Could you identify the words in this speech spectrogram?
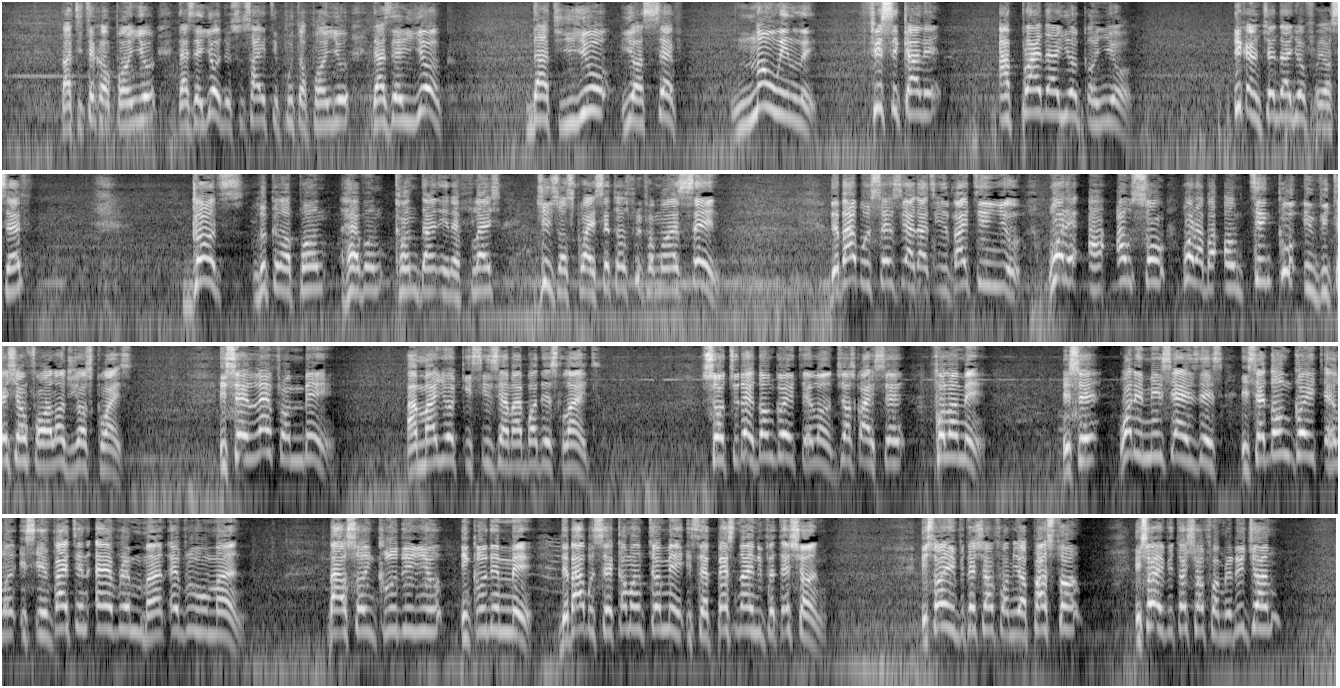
that you take upon you. There's a yoke the society put upon you. There's a yoke that you yourself knowingly, physically apply that yoke on you. You can check that yoke for yourself. God's looking upon heaven come down in the flesh. Jesus Christ set us free from our sin. The Bible says here that inviting you. What an awesome, what about unthinkable invitation for our Lord Jesus Christ? He said, Learn from me, and my yoke is easy and my body is light. So today, don't go it alone. Jesus Christ said, Follow me. He said, What it means here is this. He said, Don't go it alone. It's inviting every man, every woman but also including you, including me. The Bible says, Come unto me. It's a personal invitation. It's not invitation from your pastor. It's not invitation from religion.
